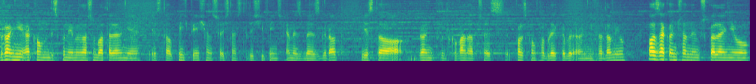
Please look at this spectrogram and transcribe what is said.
Broń, jaką dysponujemy w naszym batalionie, jest to 5,56 na 45 MSBS Grot. Jest to broń produkowana przez Polską Fabrykę Broni w Radomiu. Po zakończonym szkoleniu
